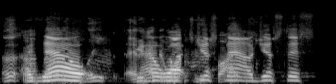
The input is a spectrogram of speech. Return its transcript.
Uh, And now, and you know what? Just now, just this,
